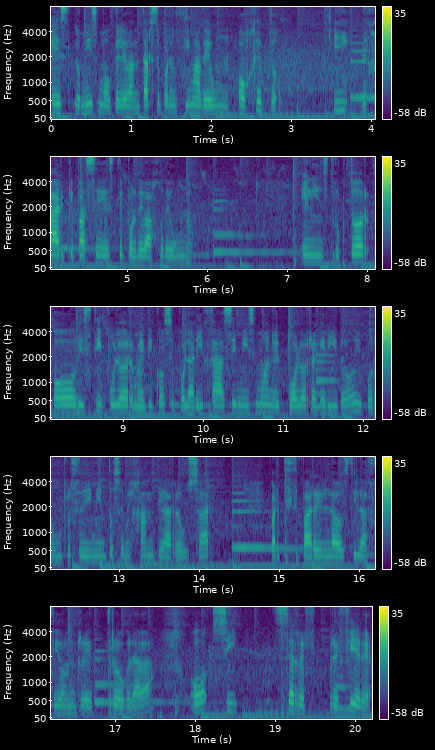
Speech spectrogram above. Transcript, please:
Es lo mismo que levantarse por encima de un objeto y dejar que pase este por debajo de uno. El instructor o discípulo hermético se polariza a sí mismo en el polo requerido y por un procedimiento semejante a rehusar participar en la oscilación retrógrada o si se prefiere,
